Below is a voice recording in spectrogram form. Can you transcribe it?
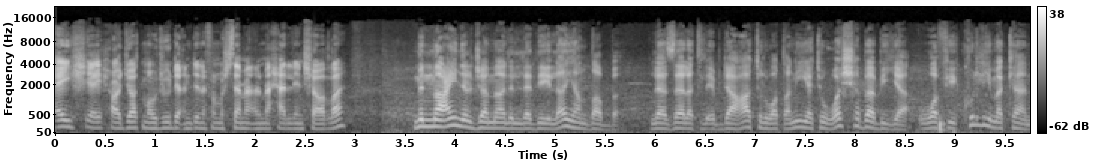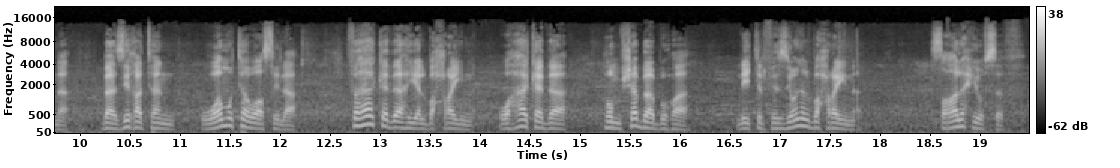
أي شيء حاجات موجودة عندنا في المجتمع المحلي إن شاء الله. من معين الجمال الذي لا ينضب لا زالت الإبداعات الوطنية والشبابية وفي كل مكان بازغة ومتواصلة. فهكذا هي البحرين وهكذا هم شبابها لتلفزيون البحرين صالح يوسف.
